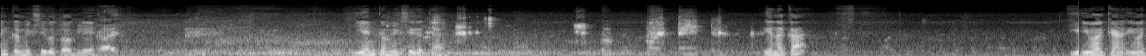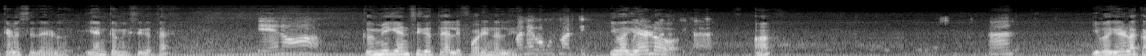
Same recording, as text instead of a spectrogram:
ಏನ್ ಕಮ್ಮಿಗ್ ಸಿಗುತ್ತೆ ಹೋಗ್ಲಿ. ಏನ್ ಕಮ್ಮಿಗ್ ಸಿಗುತ್ತೆ? ಏನಕ್ಕ? ಇವಾಗ ಇವಾಗ ಕೇಳಿಸ್ತಿದೆ ಹೇಳು. ಏನ್ ಕಮ್ಮಿಗ್ ಸಿಗುತ್ತೆ? ಏನೋ? ಕಮ್ಮಿಗೆ ಏನ್ ಸಿಗುತ್ತೆ ಅಲ್ಲಿ ಫಾರಿನ್ ಅಲ್ಲಿ? ಇವಾಗ ಹೇಳು. ಆ? ಹಾ ಇವಾಗ ಹೇಳಕ್ಕ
